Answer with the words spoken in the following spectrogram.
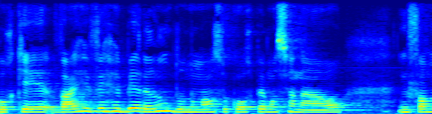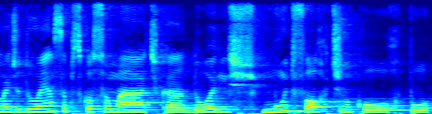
porque vai reverberando no nosso corpo emocional em forma de doença psicossomática, dores muito fortes no corpo,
